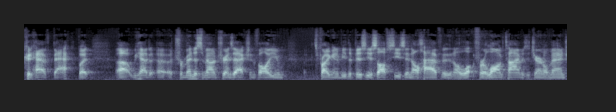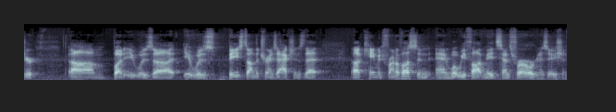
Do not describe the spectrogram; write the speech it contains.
could have back, but uh, we had a, a, tremendous amount of transaction volume. It's probably going to be the busiest offseason I'll have a, for a long time as a general manager. Um, but it was uh, it was based on the transactions that uh, came in front of us and, and what we thought made sense for our organization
